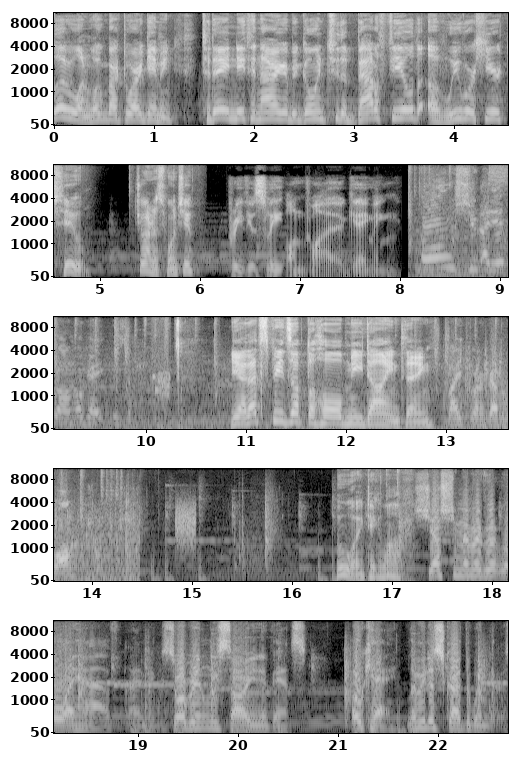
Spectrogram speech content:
Hello everyone, welcome back to Dwyer Gaming. Today Nathan and I are going to be going to the battlefield of We Were Here Too. Join us, won't you? Previously on Dwyer Gaming. Oh shoot, I did it wrong. Okay. Yeah, that speeds up the whole me dying thing. Mike, you wanna grab the wall? Ooh, I can take him off. Just remembered what role I have. I'm exorbitantly sorry in advance. Okay, let me describe the windows.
